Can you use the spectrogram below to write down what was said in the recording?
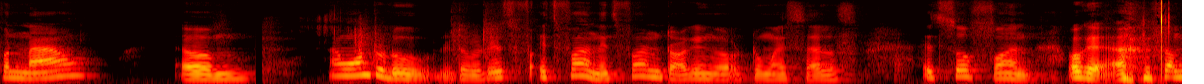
for now I want to do little bit. It's it's fun. It's fun talking out to myself. It's so fun. Okay, uh, some,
